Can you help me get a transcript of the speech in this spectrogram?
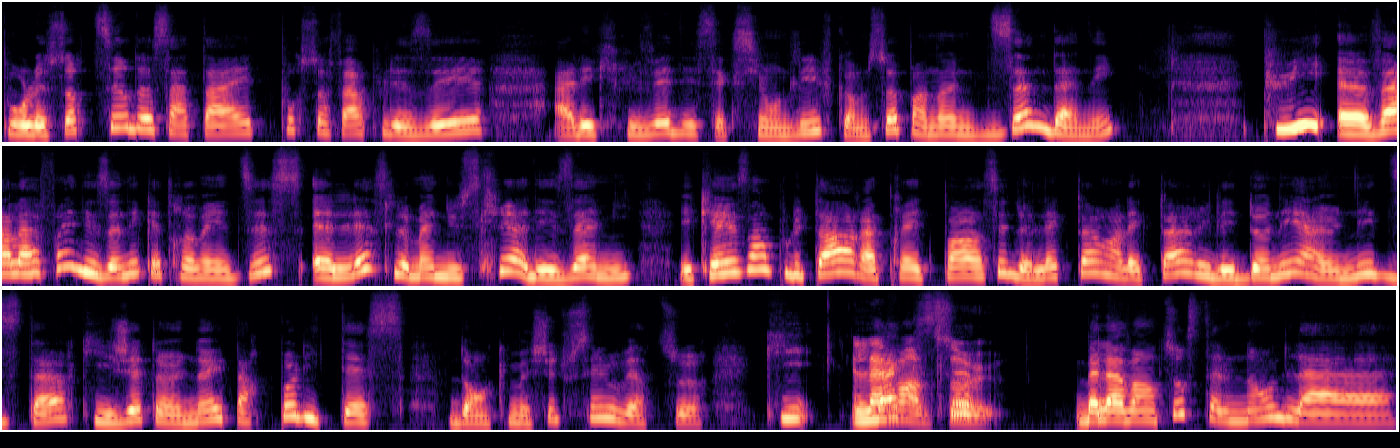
pour le sortir de sa tête, pour se faire plaisir. Elle écrivait des sections de livres comme ça pendant une dizaine d'années. Puis, euh, vers la fin des années 90, elle laisse le manuscrit à des amis et 15 ans plus tard, après être passé de lecteur en lecteur, il est donné à un éditeur qui y jette un œil par politesse, donc M. Toussaint Louverture, qui... L'aventure. Ben, l'aventure, c'était le nom de la...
